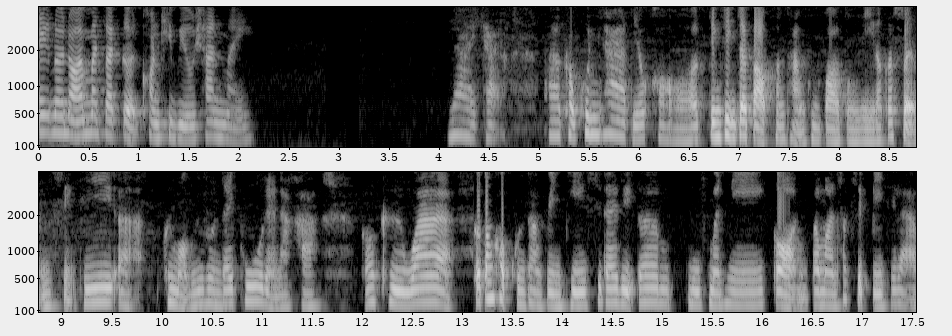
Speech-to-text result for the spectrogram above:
ล็กๆ น้อยๆ มันจะเกิด contribution ไหม ได้ค่ะขอบคุณค่ะ เดี๋ยวขอจริง ๆ จะตอบคำถามคุณปอตรงนี้ แล้วก็เสริมสิ่งที่คุณหมอวิรุณได้พูดเนี่ยนะคะ ก็คือว่าก็ต้องขอบคุณทาง Greenpeace ที่ได้เริ่ม movement นี้ก่อนประมาณสัก 10 ปีที่แล้ว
